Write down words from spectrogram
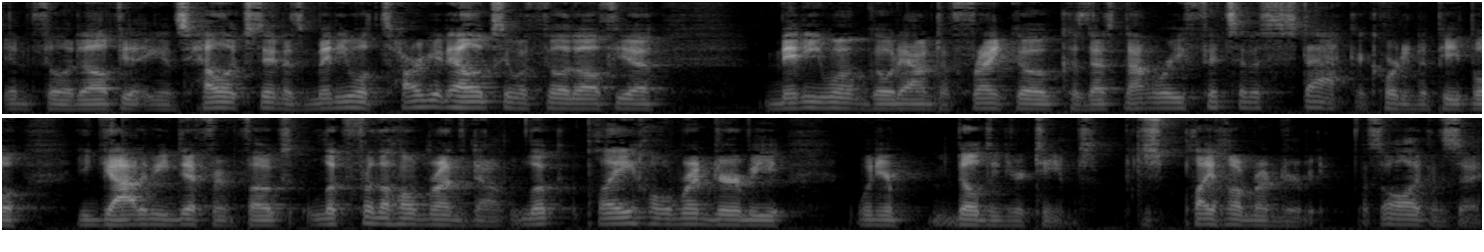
in Philadelphia against Hellickson. As many will target Hellickson with Philadelphia, many won't go down to Franco because that's not where he fits in a stack, according to people. You got to be different, folks. Look for the home runs now. Look, play home run derby when you're building your teams. Just play home run derby. That's all I can say.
